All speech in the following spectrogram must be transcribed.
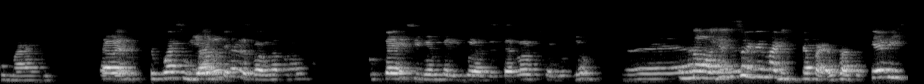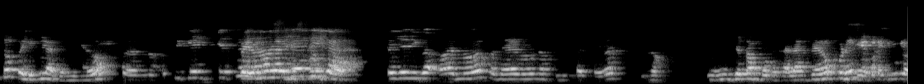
fumar a ti. A ver, que pueda sumarte. pregunta. Ustedes sí ven películas de terror, según yo. No, yo sí soy bien mariquita para, o sea, sí he visto películas de miedo, pero no, sí que, pero no las diga, que yo diga, no voy a poner una película de terror, no, yo tampoco, o sea, las veo porque... Es que, por ejemplo,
